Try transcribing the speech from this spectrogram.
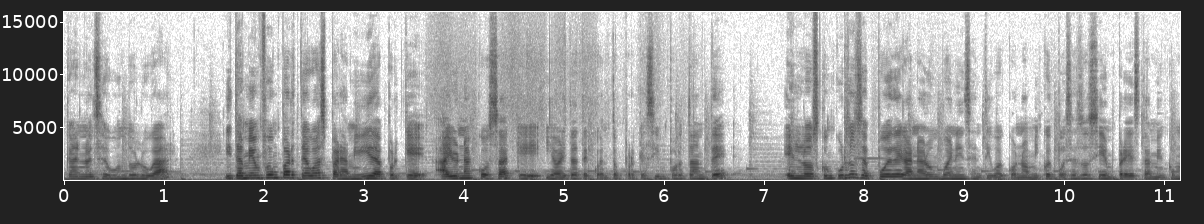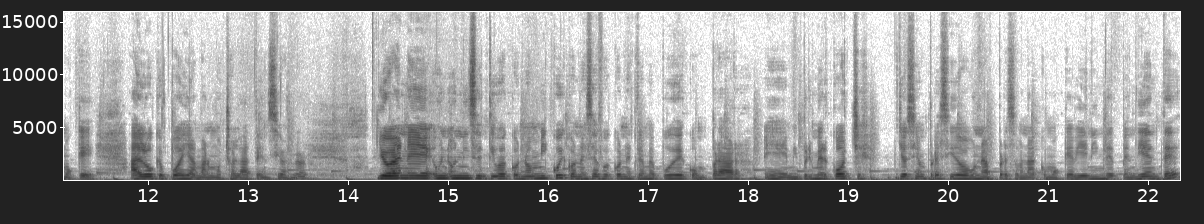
gano el segundo lugar y también fue un parteaguas para mi vida, porque hay una cosa que, y ahorita te cuento porque es importante, en los concursos se puede ganar un buen incentivo económico y pues eso siempre es también como que algo que puede llamar mucho la atención. Claro. Yo gané un, un, incentivo económico y con ese fue con el que me pude comprar eh, mi primer coche. Yo siempre he sido una persona como que bien independiente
